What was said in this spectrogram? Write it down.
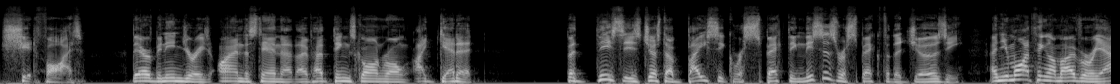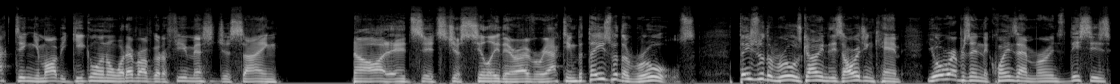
shit fight. There have been injuries. I understand that. They've had things gone wrong. I get it. But this is just a basic respect thing. This is respect for the jersey. And you might think I'm overreacting. You might be giggling or whatever. I've got a few messages saying, no, it's it's just silly. They're overreacting. But these were the rules. These were the rules going to this Origin camp. You're representing the Queensland Maroons. This is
